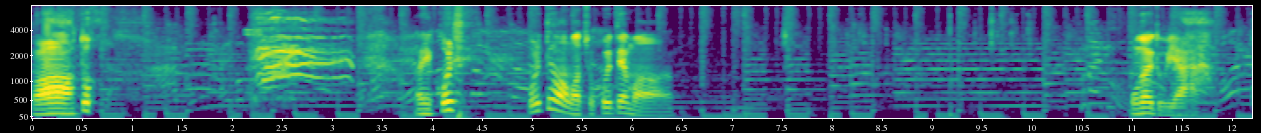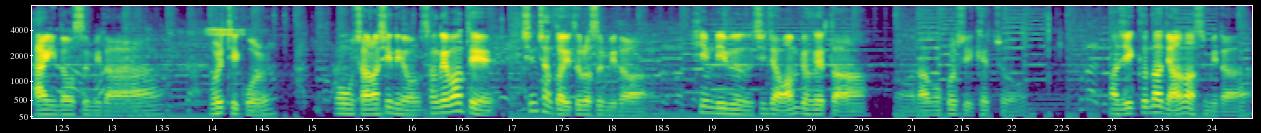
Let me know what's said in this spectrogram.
와 또. 아니 골 골대만 맞춰 골대만. 호날두 야 다행히 넣었습니다. 멀티골. 오 잘하시네요. 상대방한테 칭찬까지 들었습니다. 팀 리뷰는 진짜 완벽했다. 어, 라고 볼 수 있겠죠. 아직 끝나지 않았습니다.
